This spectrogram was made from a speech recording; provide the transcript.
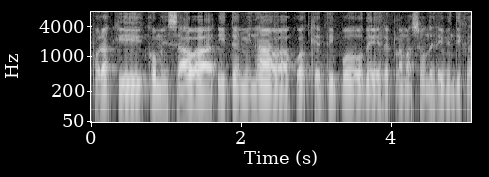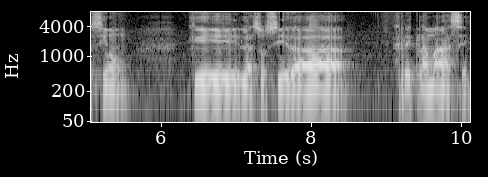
por aquí comenzaba y terminaba cualquier tipo de reclamación, de reivindicación que la sociedad reclamase.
